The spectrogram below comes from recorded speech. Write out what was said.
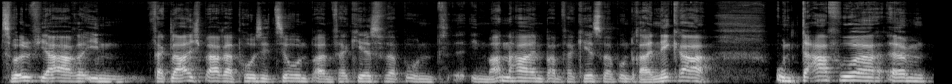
zwölf Jahre in vergleichbarer Position beim Verkehrsverbund in Mannheim, beim Verkehrsverbund Rhein-Neckar und davor ähm,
